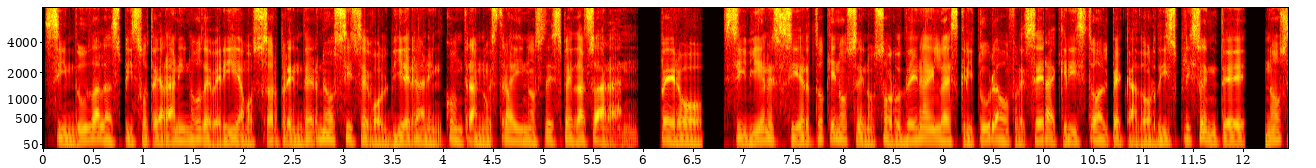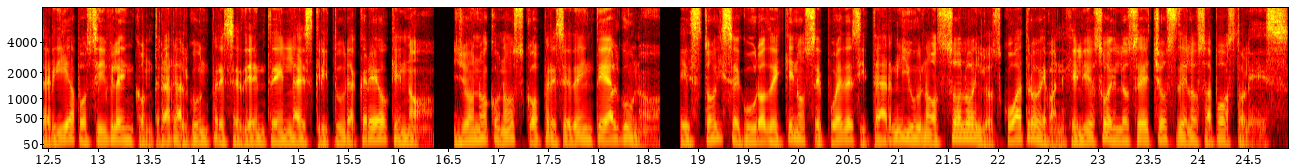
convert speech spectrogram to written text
sin duda las pisotearán y no deberíamos sorprendernos si se volvieran en contra nuestra y nos despedazaran. Pero, si bien es cierto que no se nos ordena en la escritura ofrecer a Cristo al pecador displicente, ¿no sería posible encontrar algún precedente en la escritura? Creo que no. Yo no conozco precedente alguno. Estoy seguro de que no se puede citar ni uno solo en los cuatro evangelios o en los hechos de los apóstoles.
